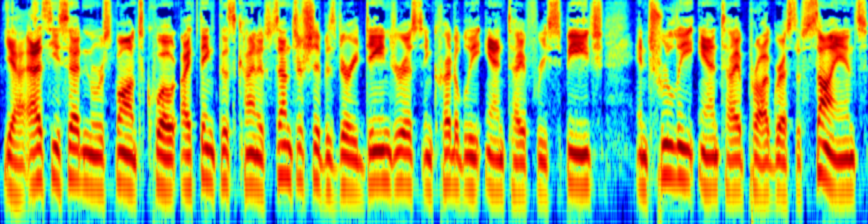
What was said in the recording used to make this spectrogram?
Yeah, as he said in response, quote, I think this kind of censorship is very dangerous, incredibly anti-free speech, and truly anti-progress of science,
